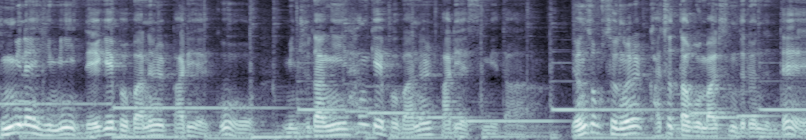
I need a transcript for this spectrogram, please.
국민의힘이 4개 법안을 발의했고 민주당이 1개 법안을 발의했습니다. 연속성을 가졌다고 말씀드렸는데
